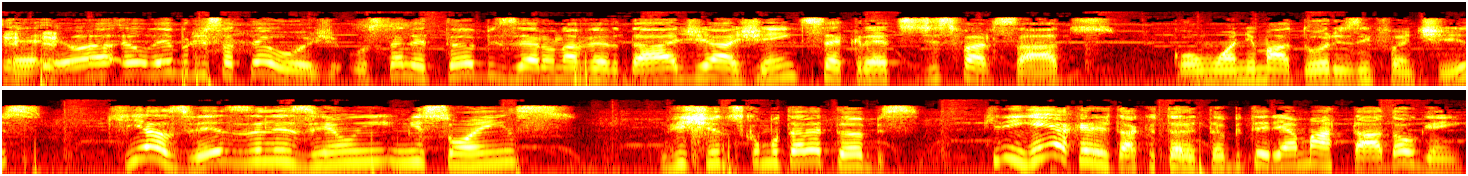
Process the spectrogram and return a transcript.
É, eu, eu lembro disso até hoje. Os Teletubbies eram, na verdade, agentes secretos disfarçados, como animadores infantis, que às vezes eles iam em missões vestidos como Teletubbies. Que ninguém ia acreditar que o Teletubby teria matado alguém.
